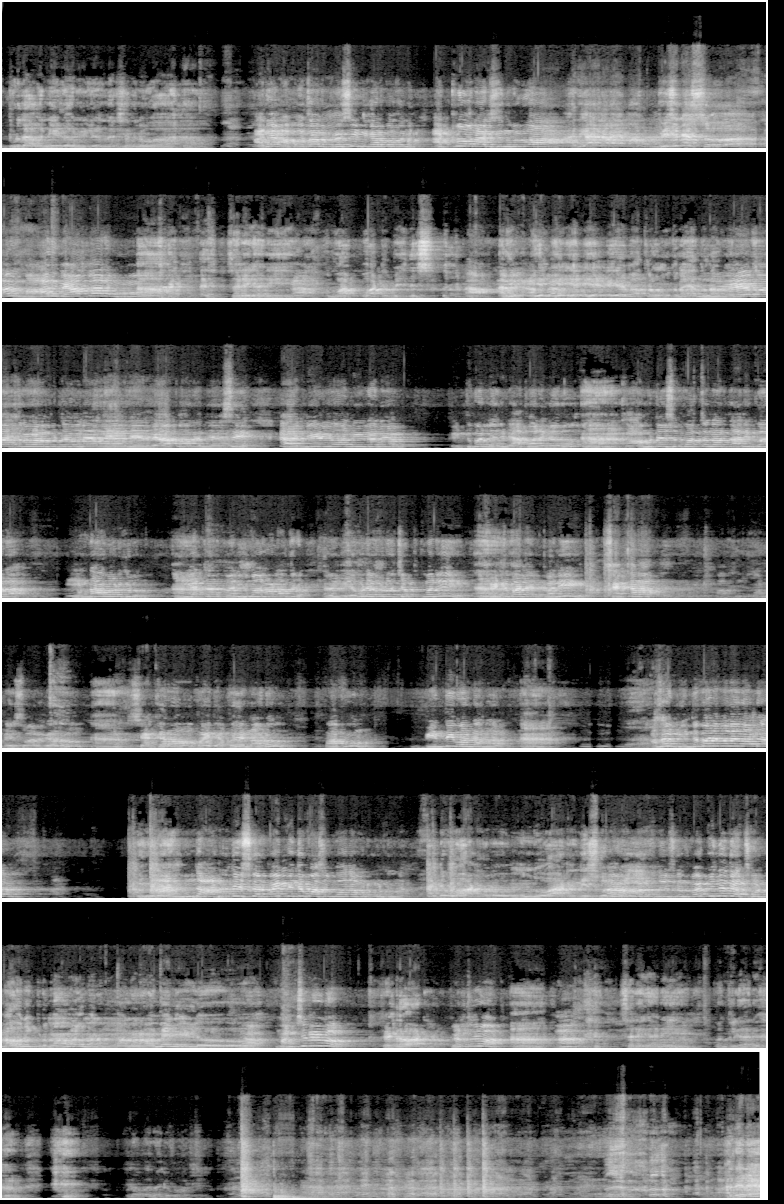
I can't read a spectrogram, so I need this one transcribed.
ఇప్పుడు దాకా నీళ్ళు నీళ్ళు నువ్వు అదే ఆ పదాలు ప్రెసిడెంట్ గారి పదాలు అట్లో నడిచింది నువ్వా. అది బిజినెస్ మాది వ్యాపారము. ఆ, సరే గాని వాటర్ బిజినెస్ ఏ- మాత్రం అమ్ముతున్నా? ఏ మాత్రం నేను వ్యాపారం చేసి నీళ్ళు నీళ్ళు పెట్టుబడి లేని వ్యాపారం కాదు. ఆ. కాంపిటీషన్కి వస్తున్నారు దానికి కూడా. ఉండా కొడుకులు. ఈ అట్టారు పనికి మానవాడు అందరూ. అవి ఎవడెవడో చెప్పుకొని పెట్టుబడి లేని పని శంకరరావు పాపం కొండయ్య స్వామి గారు. శంకరరావు అబ్బాయి దెబ్బతిన్నాడు. పాపం బింది ఇవ్వండి అన్నారు అసలు బిందు కూడా ఇందులో ముందు ఆర్డర్ తీసుకొని పోయి బిందు కోసం పోదాం అనుకుంటున్నారు అంటే వాటర్ ముందు వాటర్ తీసుకుని ఆర్డర్ తీసుకొని పోయి బిందు తెచ్చుకుంటాం. అవును ఇప్పుడు మామూలుగా మనం మనం అమ్మే నీళ్ళు. మంచి నీళ్ళు. Filter water. ఆ, ఆ. సరే గాని మంత్రి గారు ఇప్పుడు వాటర్. అదేనే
